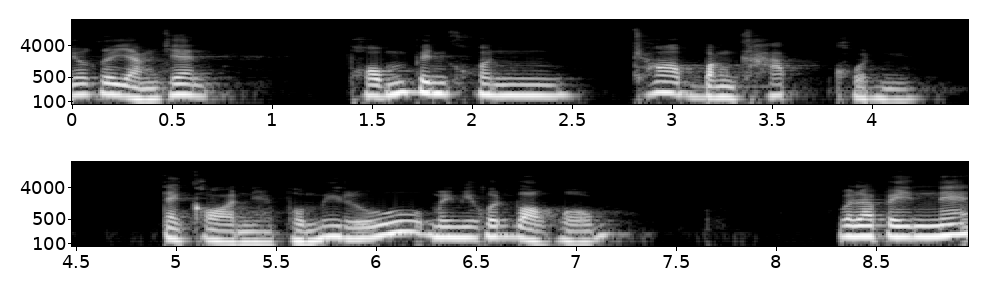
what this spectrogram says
ยกตัวอย่างเช่น ผมเป็นคนชอบบังคับคน แต่ก่อนเนี่ยผมไม่รู้ไม่มีคนบอกผม เวลาไปแนะ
